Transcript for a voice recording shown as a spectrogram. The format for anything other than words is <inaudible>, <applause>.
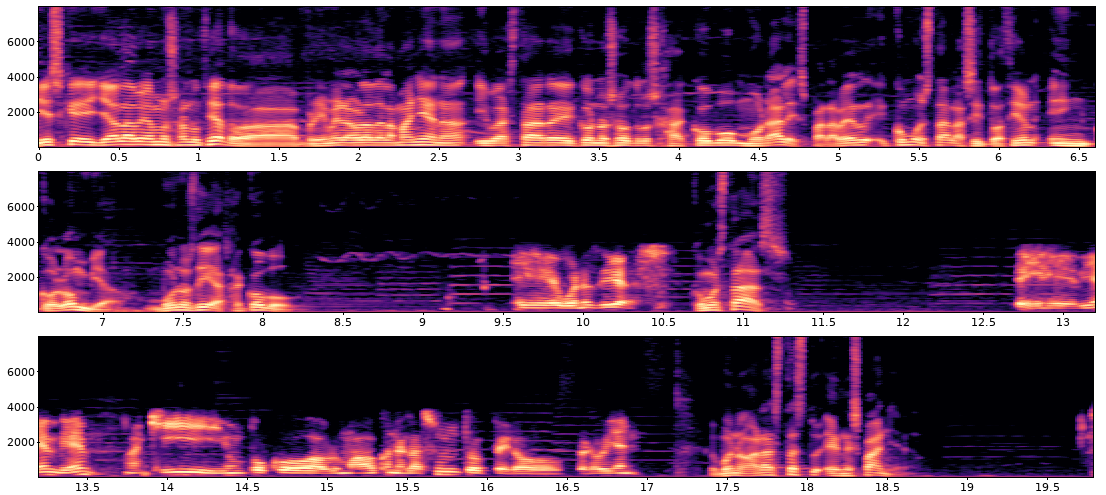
Y es que ya lo habíamos anunciado a primera hora de la mañana, iba a estar eh, con nosotros Jacobo Morales para ver cómo está la situación en Colombia. Buenos días, Jacobo. Eh, buenos días. ¿Cómo estás? Eh, bien, bien. Aquí un poco abrumado con el asunto, pero, pero bien. Bueno, ahora estás en España.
